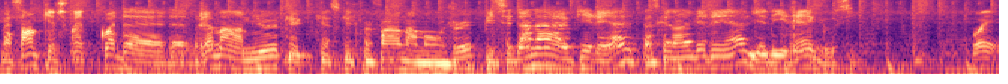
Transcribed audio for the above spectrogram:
Il me semble que je ferais de quoi de, de vraiment mieux que, que ce que je peux faire dans mon jeu. Puis c'est dans la vie réelle, parce que dans la vie réelle, il y a des règles aussi. Ouais.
